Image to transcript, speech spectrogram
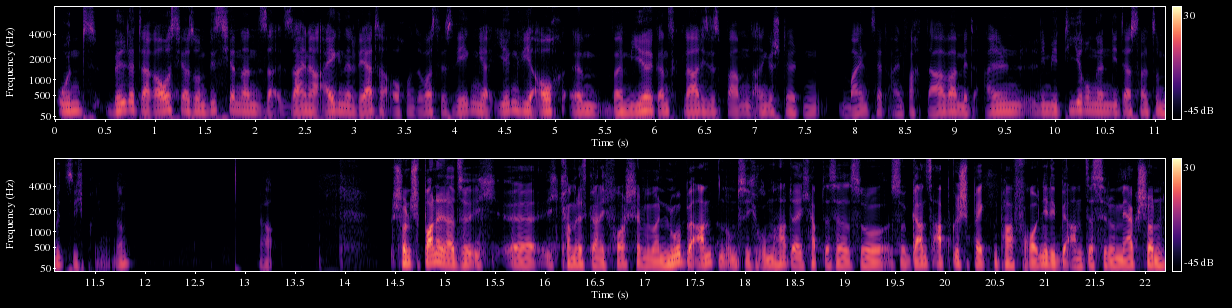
und bildet daraus ja so ein bisschen dann seine eigenen Werte auch und sowas, weswegen ja irgendwie auch ähm, bei mir ganz klar dieses Beamtenangestellten-Mindset einfach da war, mit allen Limitierungen, die das halt so mit sich bringt. Ne? Ja. Schon spannend, also ich, äh, ich kann mir das gar nicht vorstellen, wenn man nur Beamten um sich rum hat. Ich habe das ja so, so ganz abgespeckt, ein paar Freunde, die Beamte sind und merke schon,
